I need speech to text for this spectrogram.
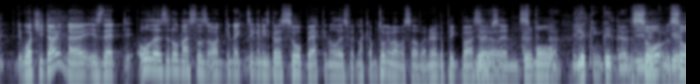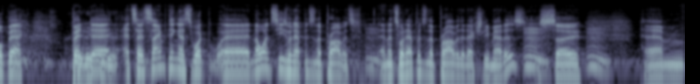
what you don't know is that all those little muscles aren't connecting, and he's got a sore back and all this. Like I'm talking about myself. I know I got big biceps yeah, and good. small No, looking good, though. Sore, looking good. sore back. But uh, it's that same thing as what uh, no one sees what happens in the private, and it's what happens in the private that actually matters. So. Um,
